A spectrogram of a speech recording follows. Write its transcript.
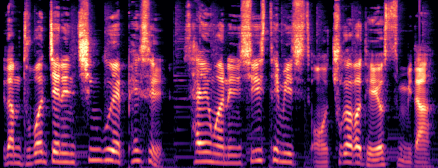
그다음 두 번째는 친구의 펫을 사용하는 시스템 이 어, 추가가 되었습니다.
